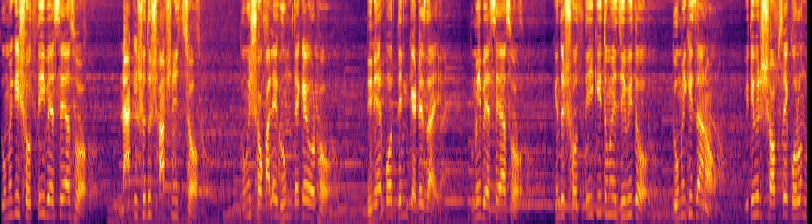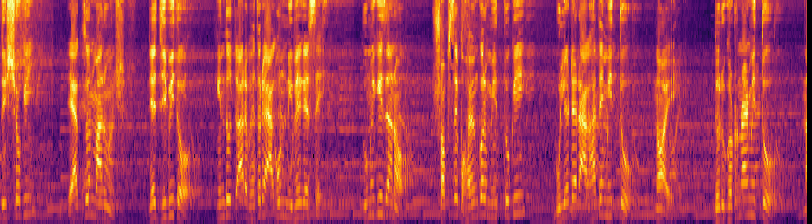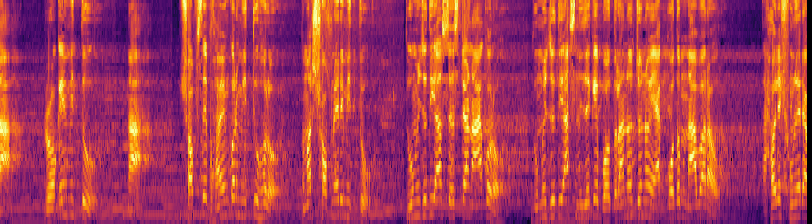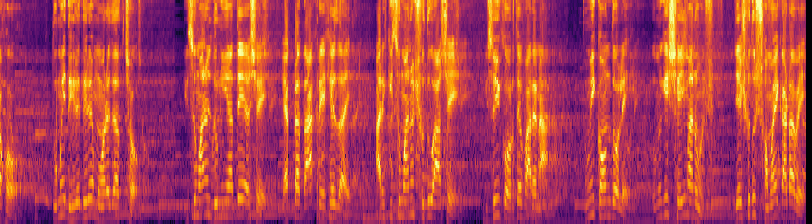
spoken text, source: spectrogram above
তুমি কি সত্যিই বেঁচে আছো? নাকি শুধু শ্বাস নিচ্ছ? তুমি সকালে ঘুম থেকে ওঠো, দিনের পর দিন কেটে যায়, তুমি বেঁচে আছো। কিন্তু সত্যিই কি তুমি জীবিত? তুমি কি জানো, পৃথিবীর সবচেয়ে করুণ দৃশ্য কি? একজন মানুষ যে জীবিত, কিন্তু যার ভেতরে আগুন নিভে গেছে। তুমি কি জানো, সবচেয়ে ভয়ঙ্কর মৃত্যু কি? বুলেটের আঘাতে মৃত্যু নয়, দুর্ঘটনার মৃত্যু না রোগে মৃত্যু না। সবচেয়ে ভয়ঙ্কর মৃত্যু হলো তোমার স্বপ্নের মৃত্যু। তুমি যদি আজ চেষ্টা না করো, তুমি যদি আজ নিজেকে বদলানোর জন্য এক কদম না বাড়াও, তাহলে শুনে রাখো, তুমি ধীরে ধীরে মরে যাচ্ছ। কিছু মানুষ দুনিয়াতে এসে একটা দাগ রেখে যায়, আর কিছু মানুষ শুধু আসে, কিছুই করতে পারে না। তুমি কোন দলে? তুমি কি সেই মানুষ যে শুধু সময় কাটাবে,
